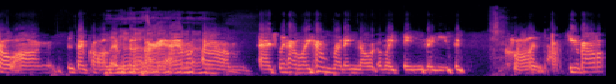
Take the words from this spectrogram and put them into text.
so long since I've called. I'm so sorry. I have um I actually have like a running note of like things I need to call and talk to you about.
